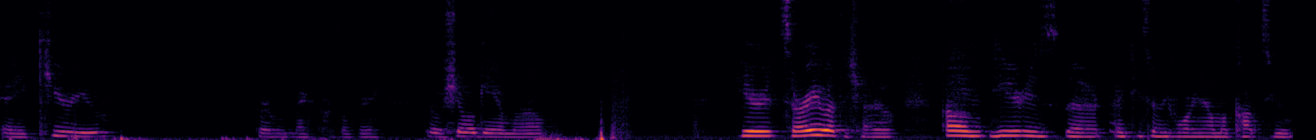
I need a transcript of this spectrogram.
a Kiryu, or Mechagodzilla 3, little shell camera. Here, sorry about the shadow. Um, here is the 1974 Yamakatsu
